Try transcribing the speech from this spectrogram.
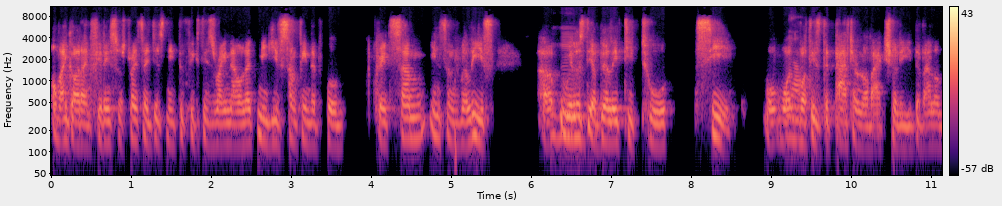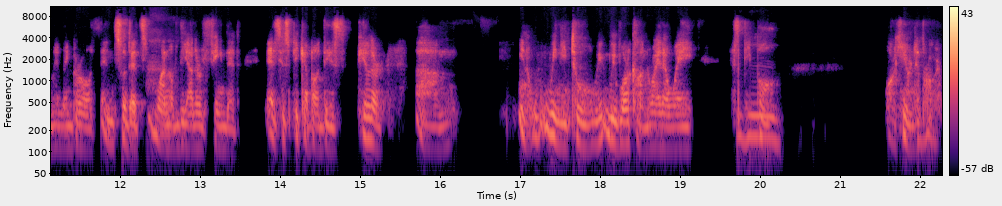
oh my God, I'm feeling so stressed, I just need to fix this right now. Let me give something that will create some instant relief. Uh, mm-hmm. We lose the ability to see what, yeah. what is the pattern of actually development and growth and so that's one of the other thing that as you speak about this pillar um, you know we need to we, we work on right away as people mm. work here in the program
